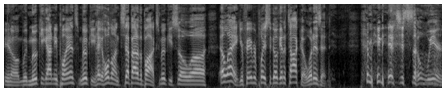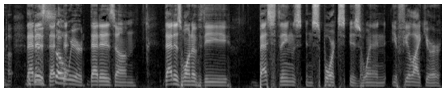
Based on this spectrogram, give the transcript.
You know, Mookie got any plans? Mookie, hey, hold on. Step out of the box. Mookie, so uh, L.A., your favorite place to go get a taco. What is it? I mean, it's just so weird. That It is that- so that- weird. That is um, that is one of the best things in sports is when you feel like you're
